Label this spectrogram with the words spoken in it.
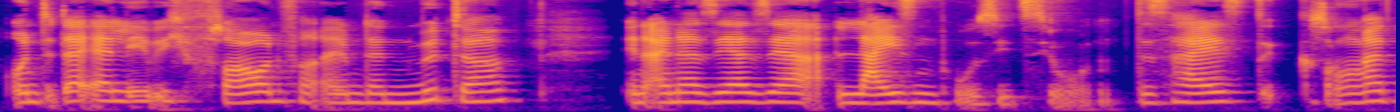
Und da erlebe ich Frauen, vor allem dann Mütter, in einer sehr, sehr leisen Position. Das heißt, gerade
